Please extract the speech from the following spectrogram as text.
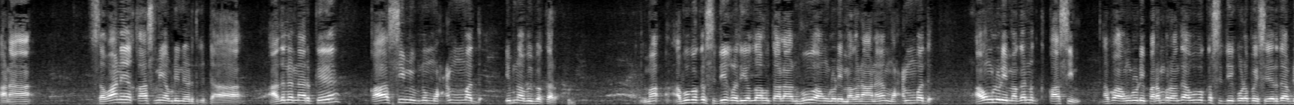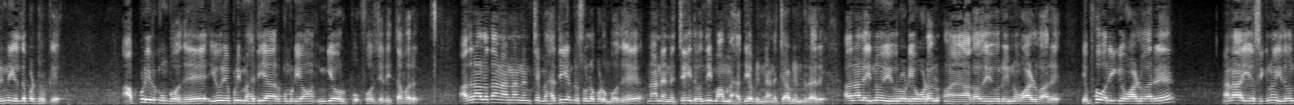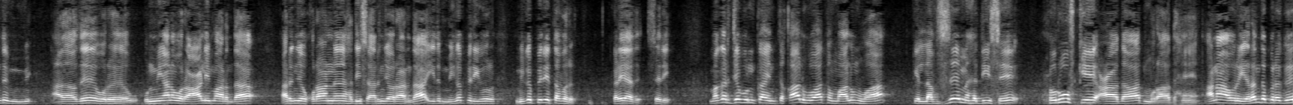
ஆனால் சவானே காஸ்மி அப்படின்னு எடுத்துக்கிட்டா அதில் என்ன இருக்குது Qasim ibn Muhammad ibn Abu Bakr. இமா அபுபக்கர் சித்திக் ரதி அல்லாஹு தாலான்ஹு அவங்களுடைய மகனான முஹம்மது. அவங்களுடைய மகன் காசிம். அப்போ அவங்களுடைய பரம்பரை வந்து அபூபக்கர் சித்திக் கூட போய் சேருது அப்படின்னு எழுதப்பட்டிருக்கு. அப்படி இருக்கும்போது இவர் எப்படி மஹதியாக இருக்க முடியும்? இங்கே ஒரு ஃபோர்ஜரி தவறு. அதனால தான் நான் என்ன நினச்சேன் மெஹதி என்று சொல்லப்படும் போது நான் நினச்சேன் இது வந்து இமாம் மெஹதி அப்படின்னு நினச்சேன் அப்படின்றாரு அதனால் இன்னும் இவருடைய உடல் அஹ், அதாவது இவர் இன்னும் வாழ்வார் எப்போ வரைக்கும் வாழ்வார் நல்லா யோசிக்கணும் இது வந்து மி- அதாவது ஒரு உண்மையான ஒரு ஆலிமா இருந்தால் அறிஞ்ச குரான் ஹதீஸ் அறிஞ்சவராக இருந்தால் இது மிகப்பெரிய ஒரு மிகப்பெரிய தவறு கிடையாது சரி मगर जब उनका इंतकाल हुआ तो मालूम हुआ कि लफ्ज़ महदी से हरूफ के आदाद मुराद हैं ஆனால் அவர் இறந்த பிறகு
